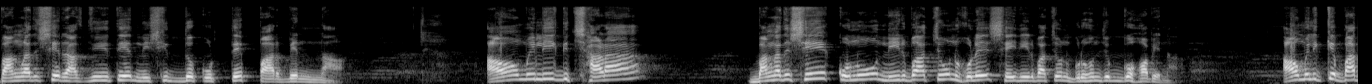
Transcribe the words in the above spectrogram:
বাংলাদেশের রাজনীতিতে নিষিদ্ধ করতে পারবেন না। আওয়ামী লীগ ছাড়া বাংলাদেশে কোনো নির্বাচন হলে সেই নির্বাচন গ্রহণযোগ্য হবে না। আওয়ামী লীগকে বাদ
